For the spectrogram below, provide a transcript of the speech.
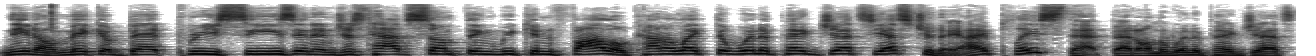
you know, make a bet preseason and just have something we can follow, kind of like the Winnipeg Jets yesterday. I placed that bet on the Winnipeg Jets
